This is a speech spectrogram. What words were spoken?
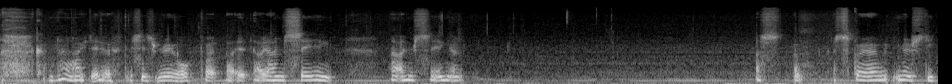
I've got no idea if this is real, but I, am seeing, I'm seeing a, a, a square, mostly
